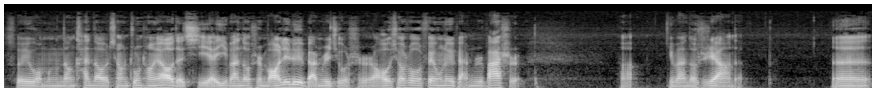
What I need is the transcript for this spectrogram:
所以我们能看到像中成药的企业一般都是毛利率百分之九十，然后销售费用率百分之八十，啊，一般都是这样的。呃，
